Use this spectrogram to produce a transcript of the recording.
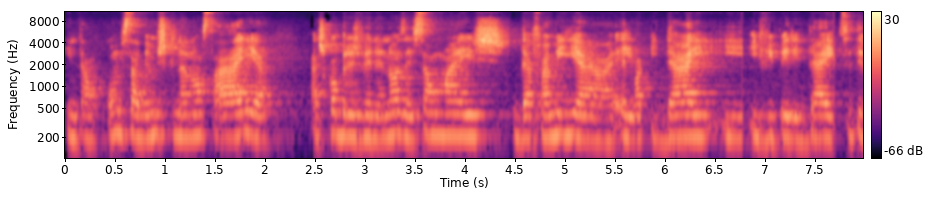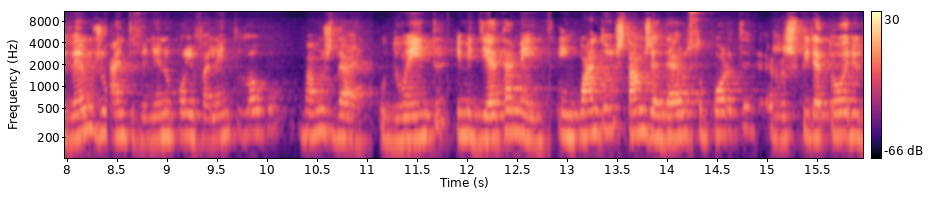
Então, como sabemos que na nossa área as cobras venenosas são mais da família Elapidae e, e Viperidae. Se tivermos um antiveneno polivalente, logo vamos dar o doente imediatamente, enquanto estamos a dar o suporte respiratório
